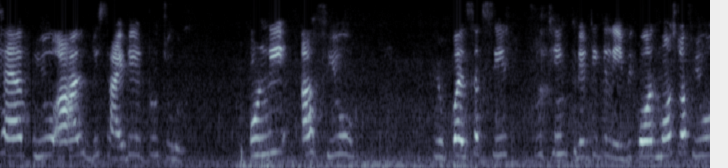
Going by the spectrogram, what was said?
have you all decided to choose. Only a few pupils succeed to think critically because most of you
